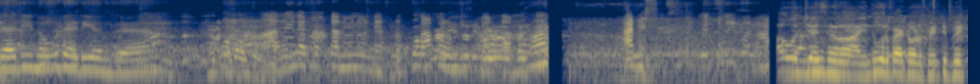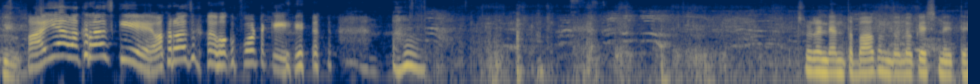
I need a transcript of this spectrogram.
డాడీ నువ్వు డాడీ అనరా. చెప్ప బాగుంది వచ్చేసాను ఇందుకు పేట వాళ్ళు పెట్టి పెట్టి. అయ్యా ఒక రోజుకి ఒక రోజు ఒక పూటకి. చూడండి ఎంత బాగుందో లొకేషన్ అయితే.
